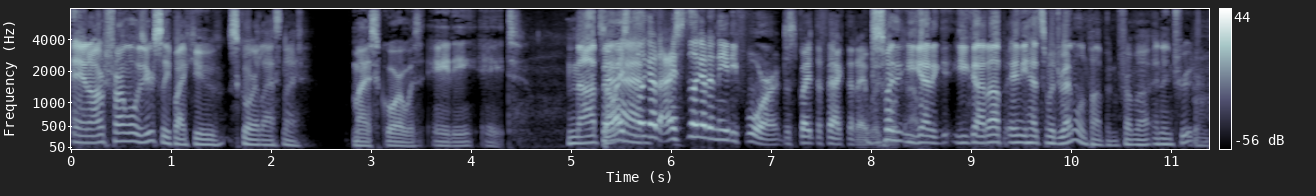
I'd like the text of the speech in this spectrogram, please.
and Armstrong, what was your sleep IQ score last night? My score was 88. Not so bad. I still got I still got an 84 despite the fact that I was Despite that you got you got up and you had some adrenaline pumping from a, an intruder.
